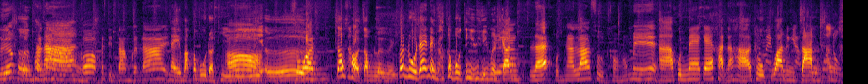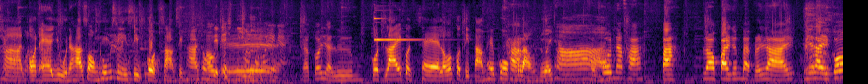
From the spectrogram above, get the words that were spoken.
เรื่องเพิงพระนาง ก็ไปติดตามกันได้ ในบักกบูดอททีอ๋วีอเออส่วน เจ้าสาวจำเลย ก็ดูได้ในบักกบูทีวีเหมือนกัน และผลงานล่าสุดของน้องเมย์ อ่าคุณแม่แก้ขัดนะคะ ทุกวันจันทร์อังคารออนแอร์อยู่นะคะ2ทุ่ม40 กด 35 ช่อง โอ7เค HD เลย แล้วก็อย่าลืม กดไลค์กดแชร์ แล้วก็กดติดตามให้พวกค่ะ เราด้วยค่ะ ขอโทษนะคะไปะเราไปกันแบบร้ายๆมีอะไรก็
